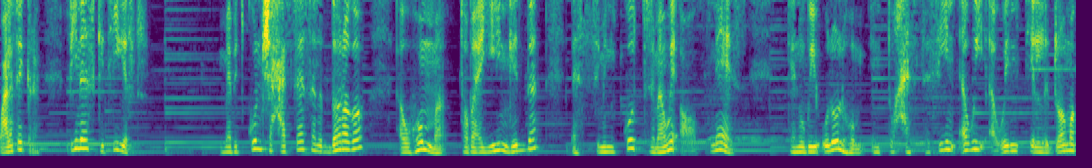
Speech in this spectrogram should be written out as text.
وعلى فكرة في ناس كتير ما بتكونش حساسة للدرجة أو هم طبيعيين جدا بس من كتر ما وقعوا في ناس كانوا بيقولوا لهم أنتوا حساسين قوي أو انت اللي دراما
